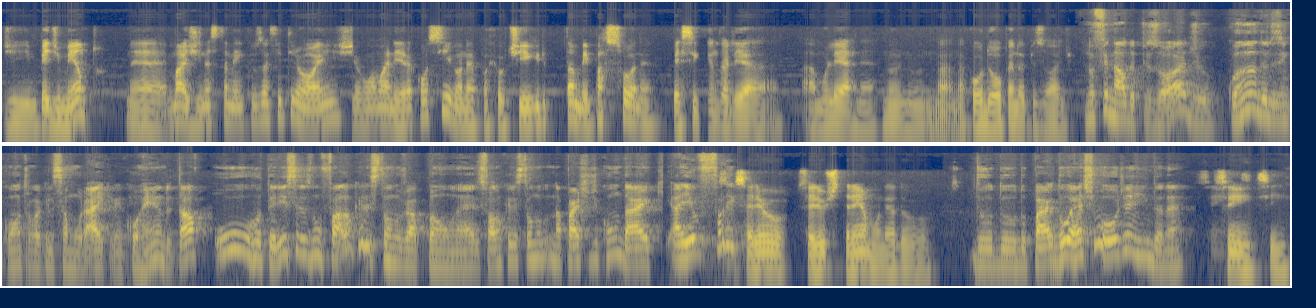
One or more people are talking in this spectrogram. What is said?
de impedimento, né? Imagina-se também que os anfitriões, de alguma maneira, consigam, né? Porque o tigre também passou, né? Perseguindo ali a, a mulher, né? No, no, na, na, cold open do episódio. No final do episódio, quando eles encontram aquele samurai que vem correndo e tal, o roteirista eles não falam que eles estão no Japão, né? Eles falam que eles estão na parte de Kondark. Aí eu falei. Seria o, seria o extremo, né? Do. Do, do, do, par, do Westworld ainda, né? Sim, sim.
